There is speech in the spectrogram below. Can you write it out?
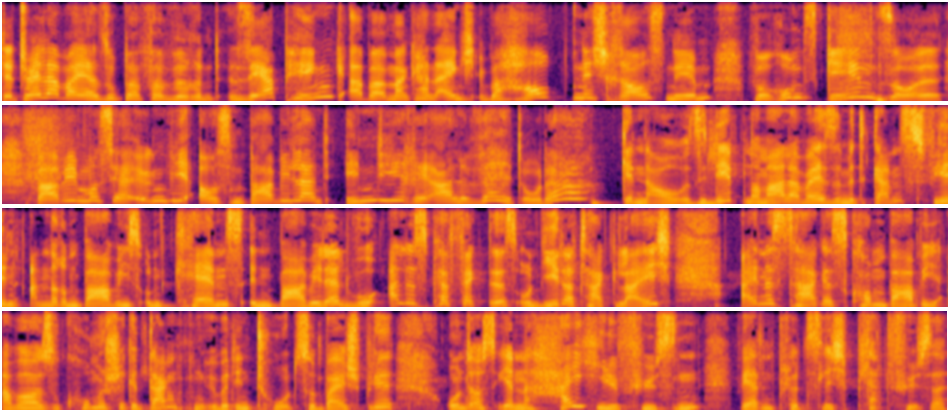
Der Trailer war ja super verwirrend. Sehr pink, aber man kann eigentlich überhaupt nicht rausnehmen, worum es gehen soll. Barbie muss ja irgendwie aus dem Barbieland in die reale Welt, oder? Genau. Sie lebt normalerweise mit ganz vielen anderen Barbies und Cans in Barbieland, wo alles perfekt ist und jeder Tag gleich. Eines Tages kommen Barbie aber so komische Gedanken über den Tod zum Beispiel und aus ihren High-Heel-Füßen werden plötzlich Plattfüße.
